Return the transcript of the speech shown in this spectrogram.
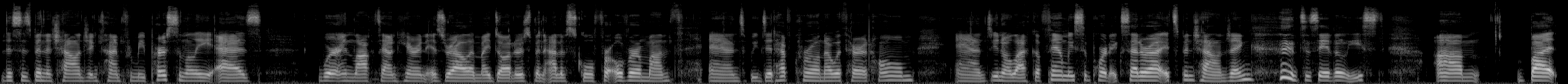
this has been a challenging time for me personally as we're in lockdown here in Israel, and my daughter's been out of school for over a month, and we did have Corona with her at home, and you know, lack of family support, etc. It's been challenging, to say the least. Um, but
